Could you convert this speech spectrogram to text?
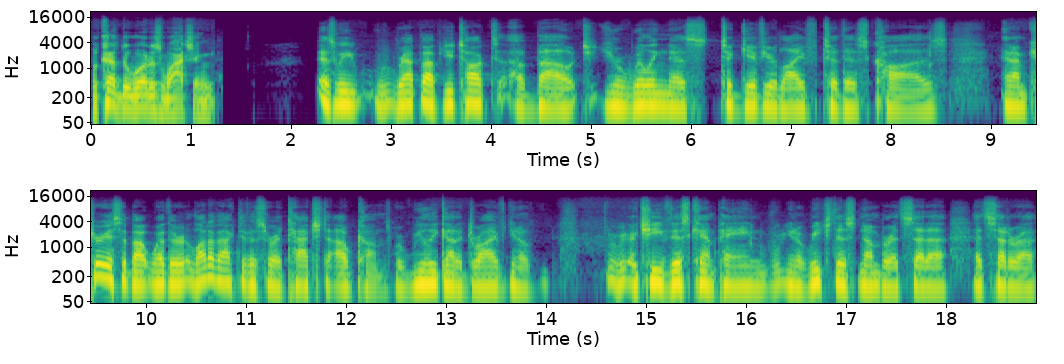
because the world is watching. As we wrap up, you talked about your willingness to give your life to this cause. And I'm curious about whether a lot of activists are attached to outcomes. We really got to drive, you know, achieve this campaign, you know, reach this number, et cetera, et cetera.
